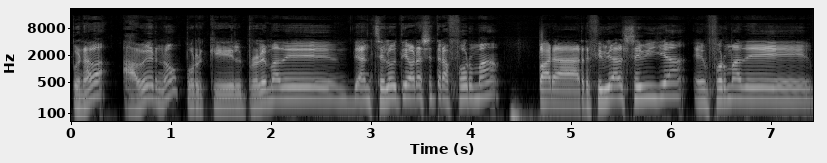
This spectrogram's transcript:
Pues nada, a ver, ¿no? Porque el problema de, de Ancelotti ahora se transforma para recibir al Sevilla en forma de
